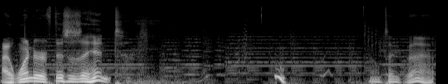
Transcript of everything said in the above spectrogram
I wonder if this is a hint. Whew. I'll take that.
